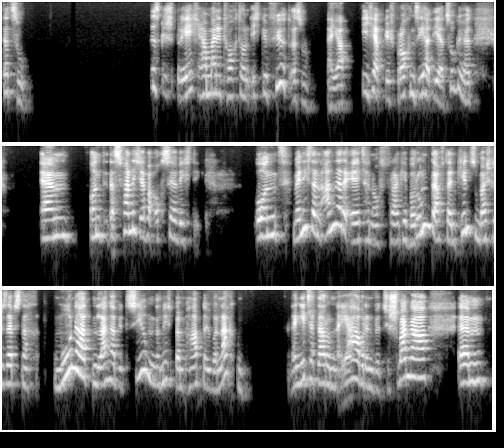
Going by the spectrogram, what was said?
dazu. Das Gespräch haben meine Tochter und ich geführt. Also, naja, ich habe gesprochen, sie hat eher zugehört. Ähm, und das fand ich aber auch sehr wichtig. Und wenn ich dann andere Eltern oft frage, warum darf dein Kind zum Beispiel selbst nach monatelanger Beziehung noch nicht beim Partner übernachten, dann geht es ja darum, naja, aber dann wird sie schwanger ähm,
